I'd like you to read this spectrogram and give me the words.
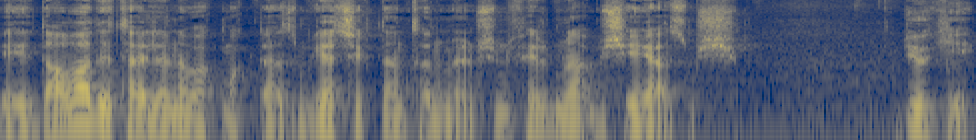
E, dava detaylarına bakmak lazım. Gerçekten tanımıyorum. Şimdi Feridun abi bir şey yazmış. Diyor ki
